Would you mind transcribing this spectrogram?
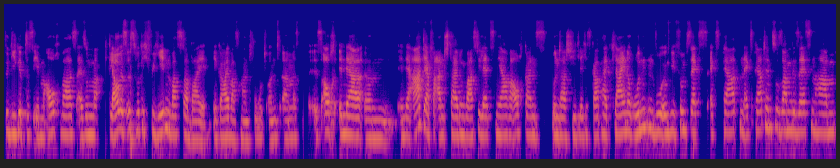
Für die gibt es eben auch was. Also ich glaube, es ist wirklich für jeden was dabei, egal was man tut. Und ähm, es ist auch in der, ähm, in der Art der Veranstaltung war es die letzten Jahre auch ganz unterschiedlich. Es gab halt kleine Runden, wo irgendwie fünf, sechs Experten, Expertinnen zusammengesessen haben,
